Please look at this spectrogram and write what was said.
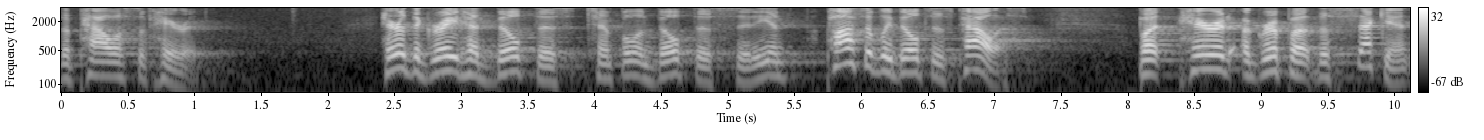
the palace of Herod. Herod the Great had built this temple and built this city and possibly built his palace. But Herod Agrippa II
